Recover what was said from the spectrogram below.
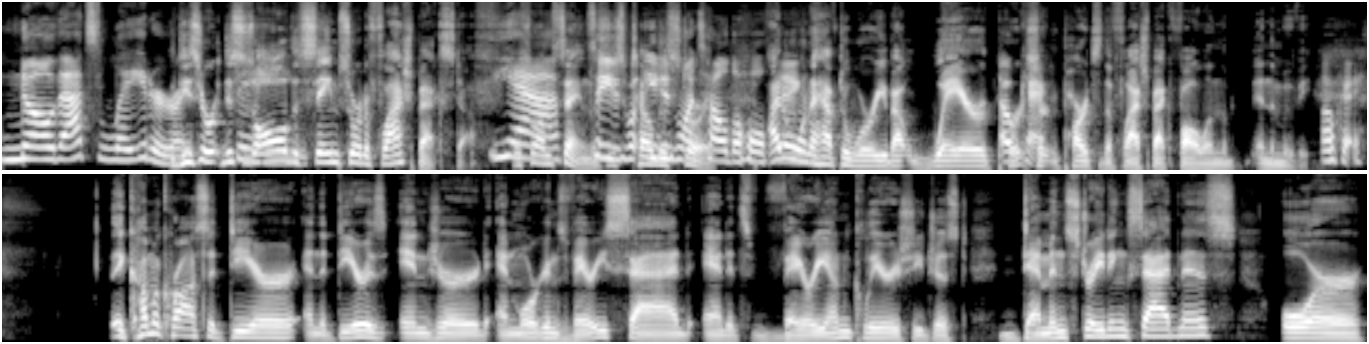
no. That's later. I These are this is all the same sort of flashback stuff. That's what Yeah. I'm saying. So Let's you just tell you just wanna story. tell the whole thing. I don't want to have to worry about where per- Okay. certain parts of the flashback fall in the in the movie. Okay. they come across a deer and the deer is injured and Morgan's very sad and it's very unclear is she just demonstrating sadness or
